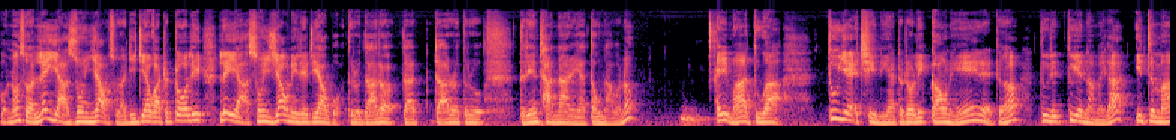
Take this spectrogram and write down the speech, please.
ပေါ့နော်ဆိုတော့လက်ရာဇွန်ရောက်ဆိုတာဒီတယောက်ကတော်တော်လေးလက်ရာဇွန်ရောက်နေတဲ့တယောက်ပေါ့တို့ဒါတော့ဒါဒါတော့တို့သတင်းဌာနတွေကသုံးတာပေါ့နော်အဲ့ဒီမှာ तू ကသူ့ရဲ့အခြေအနေကတော်တော်လေးကောင်းတယ်တဲ့နော်သူသူ့ရဲ့နာမည်က Itama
